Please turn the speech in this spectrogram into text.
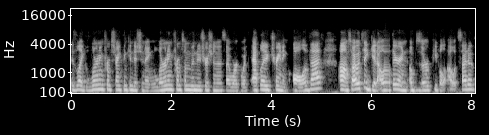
is like learning from strength and conditioning, learning from some of the nutritionists I work with, athletic training, all of that. Um, so I would say get out there and observe people outside of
